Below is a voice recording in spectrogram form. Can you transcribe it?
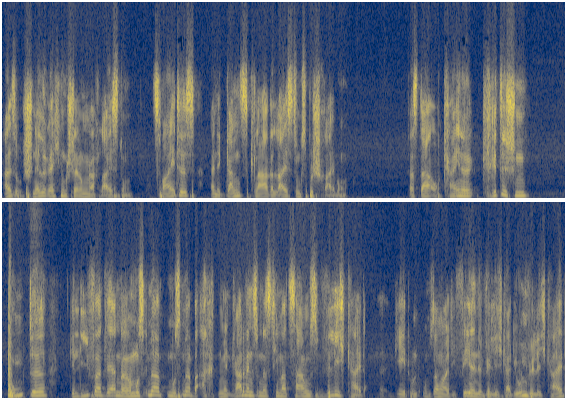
Also schnelle Rechnungsstellung nach Leistung. Zweites, eine ganz klare Leistungsbeschreibung. Dass da auch keine kritischen Punkte geliefert werden, weil man muss immer, muss immer beachten, wenn, gerade wenn es um das Thema Zahlungswilligkeit äh, geht und um sagen wir mal, die fehlende Willigkeit, die Unwilligkeit,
